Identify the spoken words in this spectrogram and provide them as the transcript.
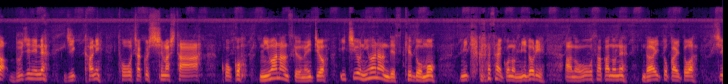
さあ無事にね実家に到着しました。ここ庭なんですけどね一応一応庭なんですけども見てください。この緑あの大阪のね大都会とは違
